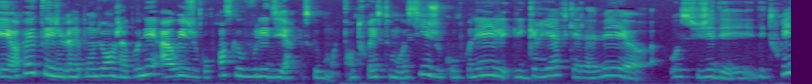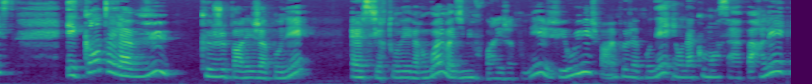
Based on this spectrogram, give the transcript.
Et en fait, je lui ai répondu en japonais, ah oui, je comprends ce que vous voulez dire. Parce que bon, étant touriste moi aussi, je comprenais les, griefs qu'elle avait euh, au sujet des, des touristes. Et quand elle a vu que je parlais japonais, elle s'est retournée vers moi, elle m'a dit mais vous parlez japonais? J'ai fait oui, je parle un peu japonais. Et on a commencé à parler.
